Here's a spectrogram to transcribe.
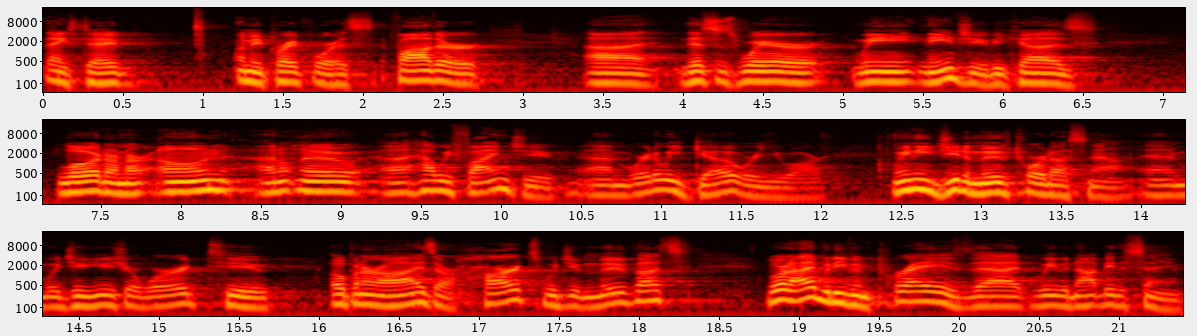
Thanks, Dave. Let me pray for us. Father, uh, this is where we need you because, Lord, on our own, I don't know uh, how we find you. Um, where do we go where you are? We need you to move toward us now. And would you use your word to open our eyes, our hearts? Would you move us? Lord, I would even pray that we would not be the same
